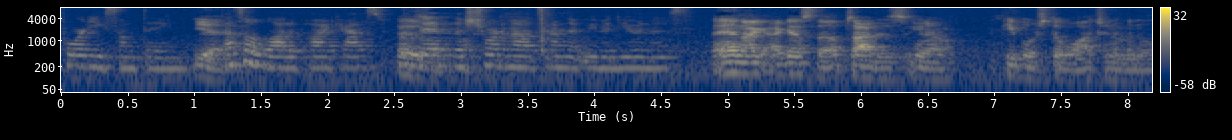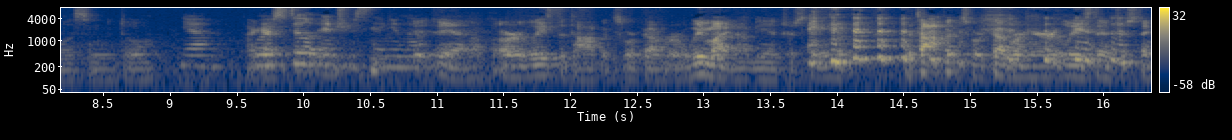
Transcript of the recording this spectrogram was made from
40 something. Yeah. That's a lot of podcasts That is a within the short amount of time that we've been doing this. And I, I guess the upside is, you know, people are still watching them and listening to them. Yeah. I we're guess- still interesting enough. Yeah, or at least the topics we're covering. We might not be interesting, but the topics we're covering are at least interesting.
